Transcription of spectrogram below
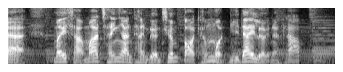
ร์ ไม่สามารถใช้งานทางเดินเชื่อมต่อทั้งหมดนี้ได้เลยนะครับ out.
